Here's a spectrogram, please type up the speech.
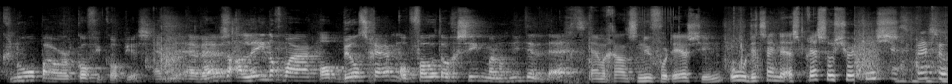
Knolpower koffiekopjes. En eh, we hebben ze alleen nog maar op beeldscherm, op foto gezien, maar nog niet in het echt. En we gaan ze nu voor het eerst zien. Oeh, dit zijn de espresso shotjes. Espresso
